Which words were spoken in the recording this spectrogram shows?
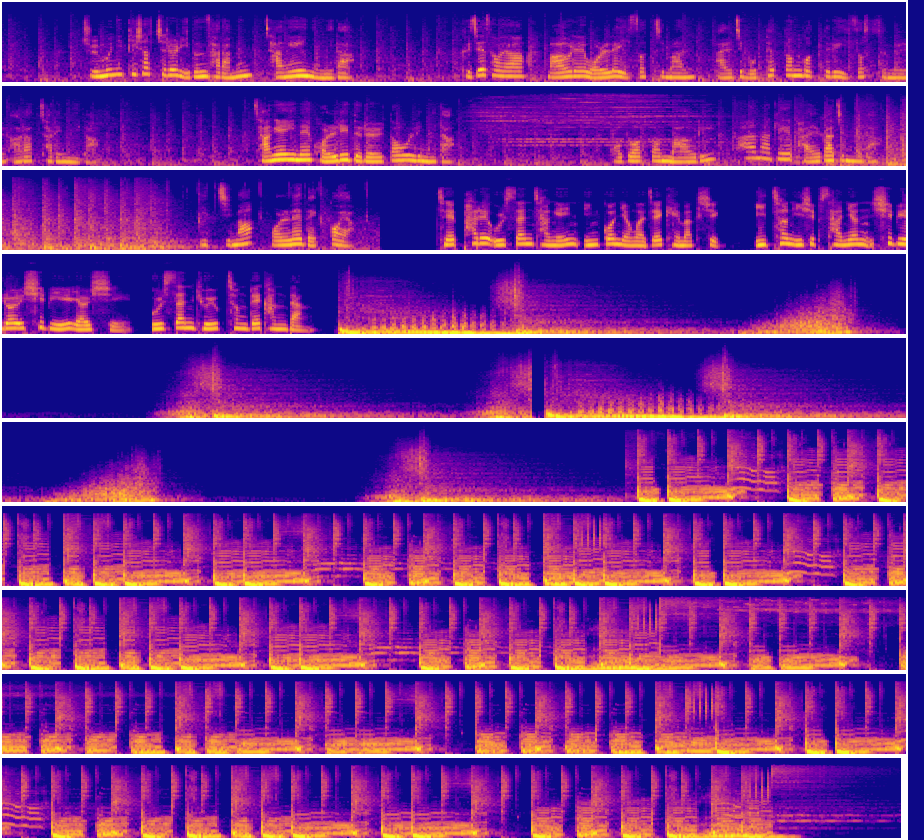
줄무늬 티셔츠를 입은 사람은 장애인입니다. 그제서야 마을에 원래 있었지만 알지 못했던 것들이 있었음을 알아차립니다. 장애인의 권리들을 떠올립니다. 어두웠던 마을이 환하게 밝아집니다. 잊지 마, 원래 내 거야. 제8회 울산 장애인 인권영화제 개막식 2024년 11월 12일 10시 울산교육청대 강당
